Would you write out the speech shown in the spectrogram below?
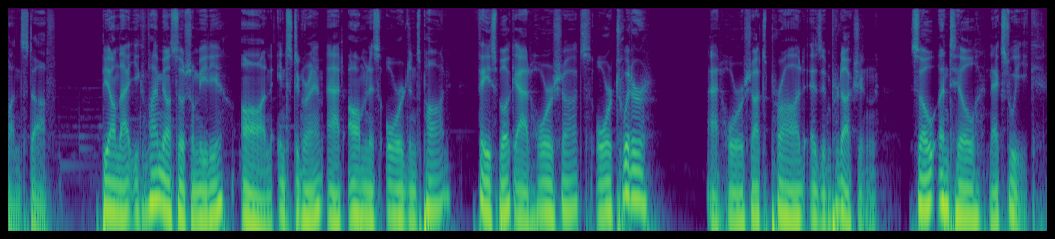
fun stuff. Beyond that, you can find me on social media on Instagram at Ominous Origins Pod, Facebook at Horror Shots, or Twitter at Horror Shots Prod as in production. So until next week.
